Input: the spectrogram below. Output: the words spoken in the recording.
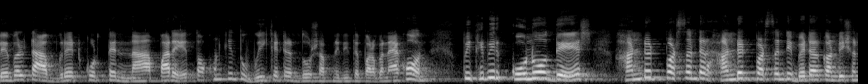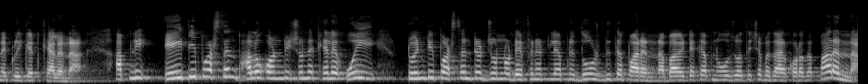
লেভেলটা আপগ্রেড করতে না পারে, তখন কিন্তু উইকেটের দোষ আপনি দিতে পারবেন এখন পৃথিবীর কোনো দেশ হান্ড্রেড পার্সেন্টের হান্ড্রেড পার্সেন্টই বেটার কন্ডিশনে ক্রিকেট খেলে না। আপনি এইটি পার্সেন্ট ভালো কন্ডিশনে খেলে ওই টোয়েন্টি পার্সেন্টের জন্য ডেফিনেটলি আপনি দোষ দিতে পারেন না বা এটাকে আপনি অজুহাত হিসেবে দাঁড় করাতে পারেন না।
